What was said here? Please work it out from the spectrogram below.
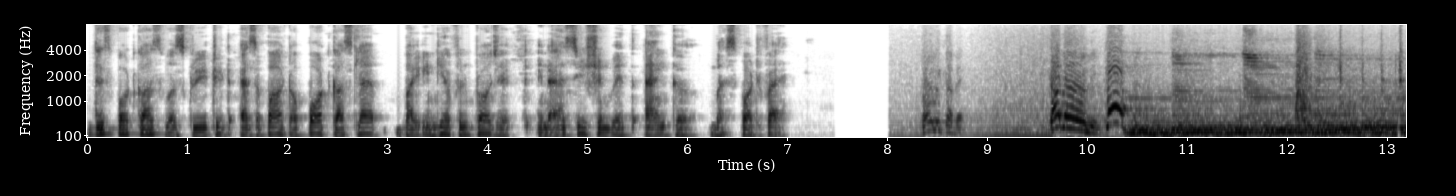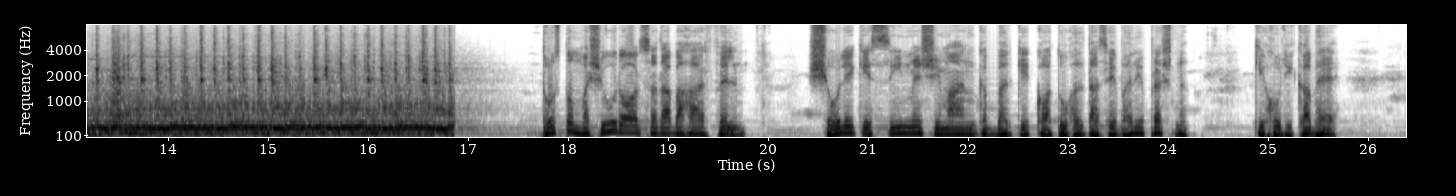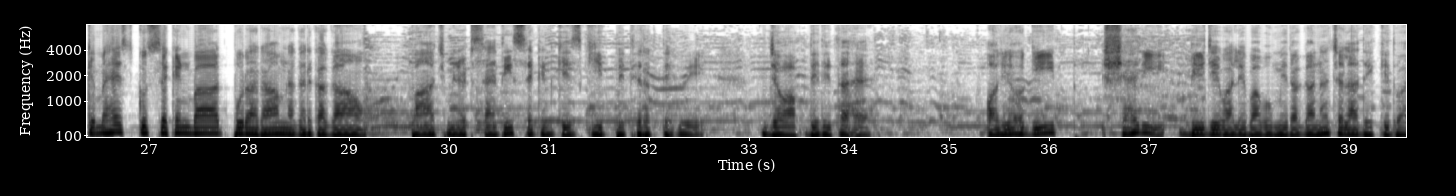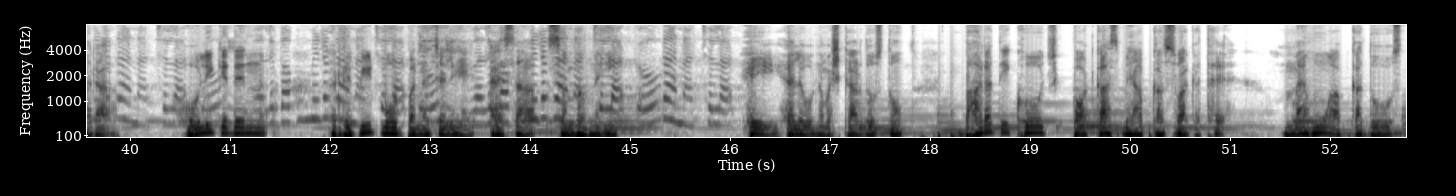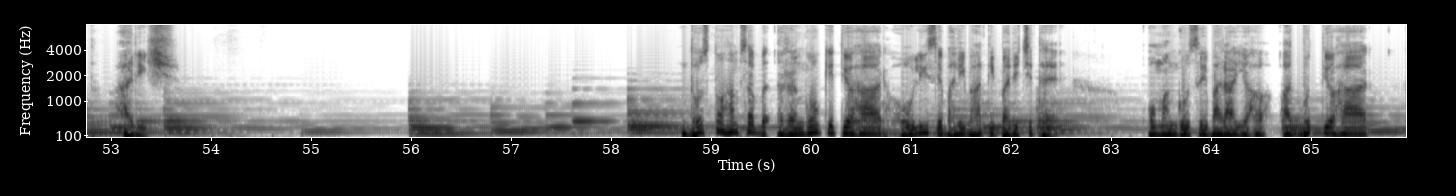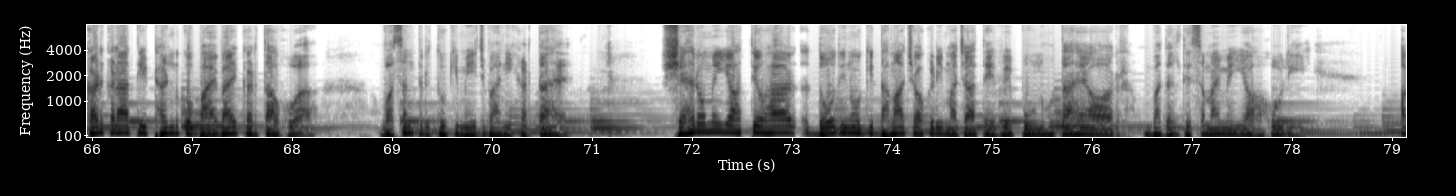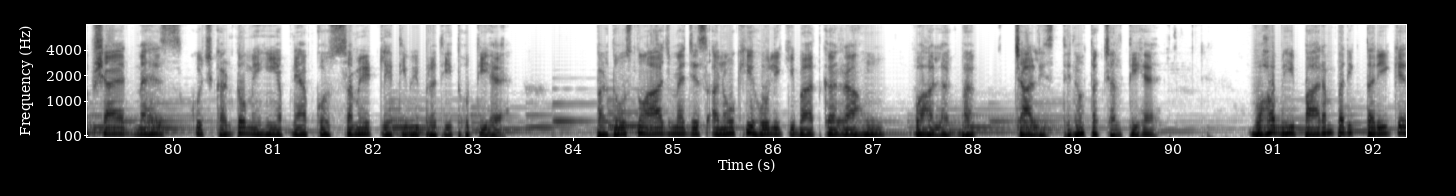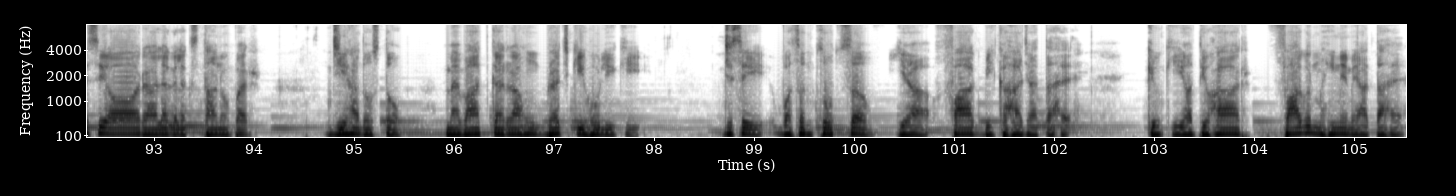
This podcast was created as a part of Podcast Lab by India Film Project in association with Anchor by Spotify. Holi कब है कब है होली कब दोस्तों मशहूर और सदाबहार फ़िल्म शोले के सीन में श्रीमान गब्बर के कौतूहलता से भरे प्रश्न कि होली कब है कि महज कुछ सेकंड बाद पूरा रामनगर का गाँव पाँच मिनट सैंतीस सेकंड के इस गीत पे थिरकते हुए जवाब दे देता है। और यह गीत शहरी डीजे वाले बाबू मेरा गाना चला दे के द्वारा होली के दिन रिपीट मोड पर न चले, ऐसा संभव नहीं। हे, हेलो, नमस्कार दोस्तों। भारत एक खोज पॉडकास्ट में आपका स्वागत है। मैं हूँ आपका दोस्त हरीश। दोस्तों, हम सब रंगों के त्योहार होली से भली भांति परिचित है। उमंगों से भरा यह अद्भुत त्योहार कड़कड़ाती ठंड को बाय बाय करता हुआ वसंत ऋतु की मेजबानी करता है। शहरों में यह त्योहार दो दिनों की धमा चौकड़ी मचाते हुए पूर्ण होता है और बदलते समय में यह होली अब शायद महज कुछ घंटों में ही अपने आप को समेट लेती हुई प्रतीत होती है। पर दोस्तों, आज मैं जिस अनोखी होली की बात कर रहा हूँ, वह लगभग 40 दिनों तक चलती है। वह भी पारंपरिक तरीके से और अलग अलग स्थानों पर। जी हाँ दोस्तों, मैं बात कर रहा हूँ ब्रज की होली की, जिसे वसंतोत्सव या फाग भी कहा जाता है, क्योंकि यह त्योहार फागुन महीने में आता है।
